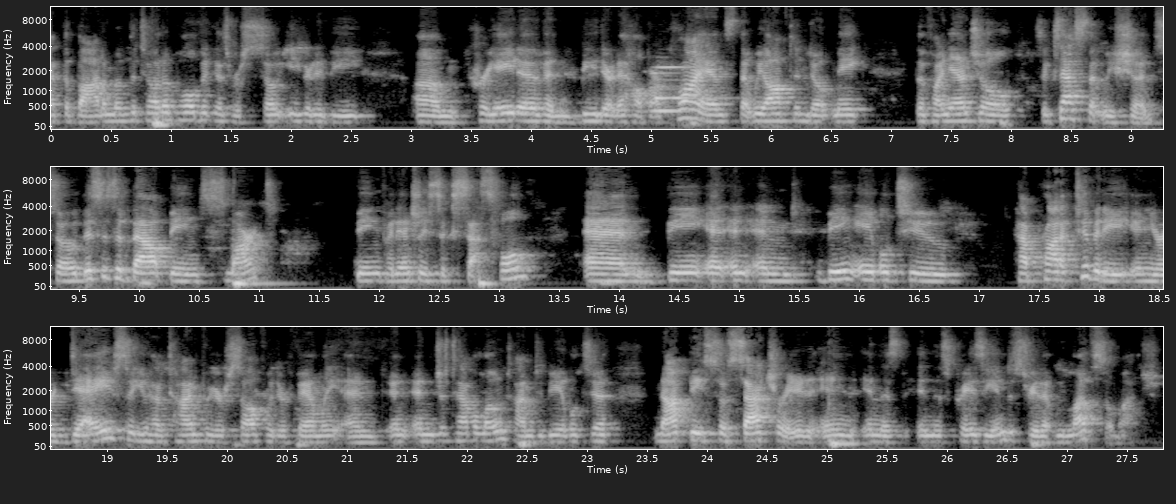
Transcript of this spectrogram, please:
at the bottom of the totem pole because we're so eager to be um, creative and be there to help our clients that we often don't make the financial success that we should. So this is about being smart being financially successful and being and, and, and being able to have productivity in your day so you have time for yourself with your family and, and, and just have alone time to be able to not be so saturated in, in this in this crazy industry that we love so much.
